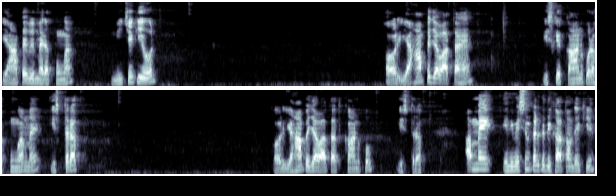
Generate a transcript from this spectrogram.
यहाँ पे भी मैं रखूँगा, नीचे की ओर, और यहाँ पे जब आता है, इसके कान को रखूँगा मैं, इस तरफ़ और यहाँ पे जब आता है तो कान को इस तरफ़। अब मैं एनिमेशन करके दिखाता हूँ, देखिए।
